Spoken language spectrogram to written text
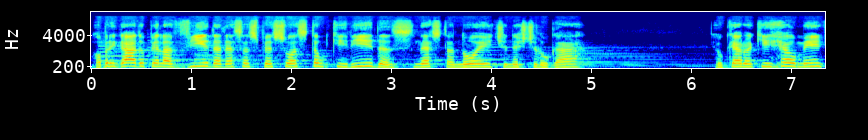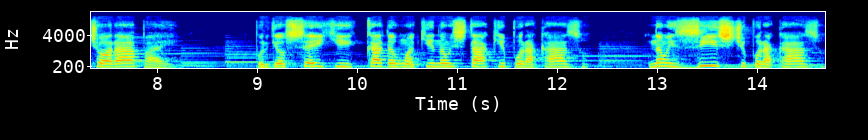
Obrigado pela vida dessas pessoas tão queridas nesta noite, neste lugar. Eu quero aqui realmente orar, Pai, porque eu sei que cada um aqui não está aqui por acaso, não existe por acaso,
